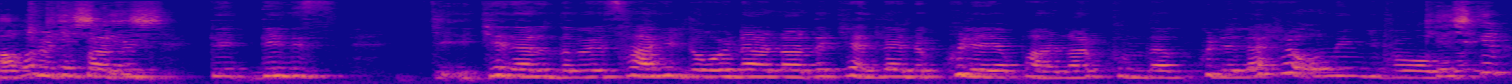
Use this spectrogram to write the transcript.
Ama çocuklar keşke- de- deniz ke- kenarında böyle sahilde oynarlar da kendilerine kule yaparlar. Kumdan kuleler. Onun gibi oldu. Keşke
